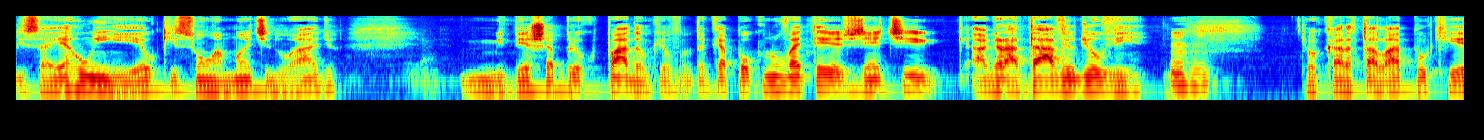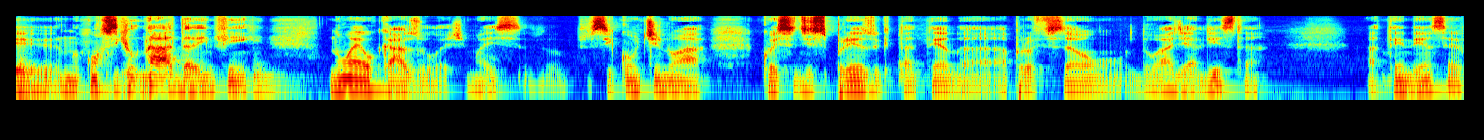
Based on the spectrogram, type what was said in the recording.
isso aí é ruim. E eu que sou um amante do rádio me deixa preocupado, porque daqui a pouco não vai ter gente agradável de ouvir. Uhum que o cara está lá porque não conseguiu nada, enfim. Não é o caso hoje, mas se continuar com esse desprezo que está tendo a, a, profissão do radialista, a tendência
